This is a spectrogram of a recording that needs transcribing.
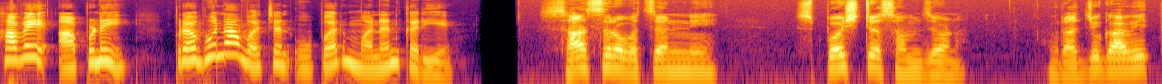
હવે આપણે પ્રભુના વચન ઉપર મનન કરીએ. શાસ્ત્ર વચનની સ્પષ્ટ સમજણ હું રાજુ ગાવિત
